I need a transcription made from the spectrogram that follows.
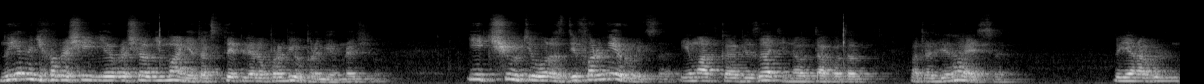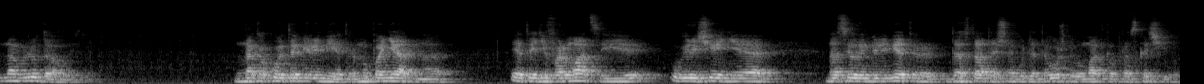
Но я на них обращение, не обращал внимания, так степлером пробил примерно и все. И чуть его раздеформируется, и матка обязательно вот так вот от, отодвигается. Ну, я наблюдал на какой-то миллиметр. Ну, понятно, этой деформации увеличения на целый миллиметр достаточно для того, чтобы матка проскочила.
